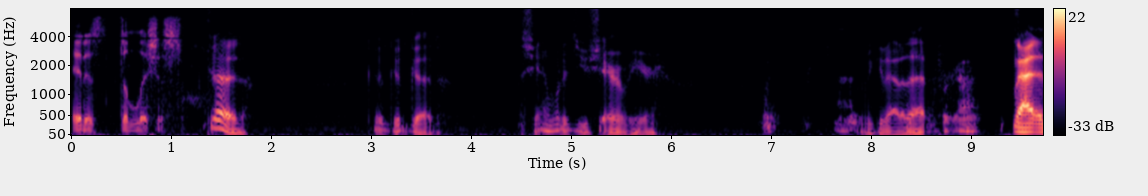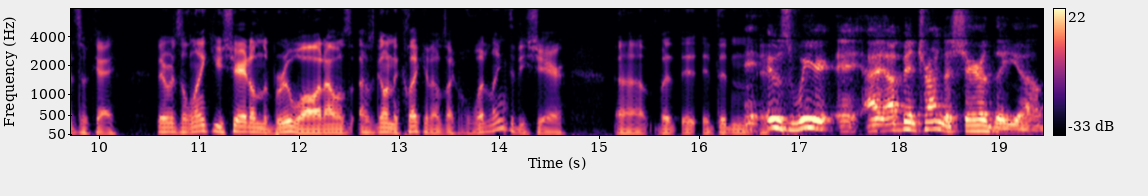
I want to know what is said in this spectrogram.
It is delicious. Good. Good. Good. Good. Shannon, what did you share over here? Let me get out of that. forgot. Ah, it's okay. There was a link you shared on the brew wall, and I was I was going to click it. I was like, what link did he share? Uh, but it, it didn't. It, it was weird. I, I've been trying to share the uh,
